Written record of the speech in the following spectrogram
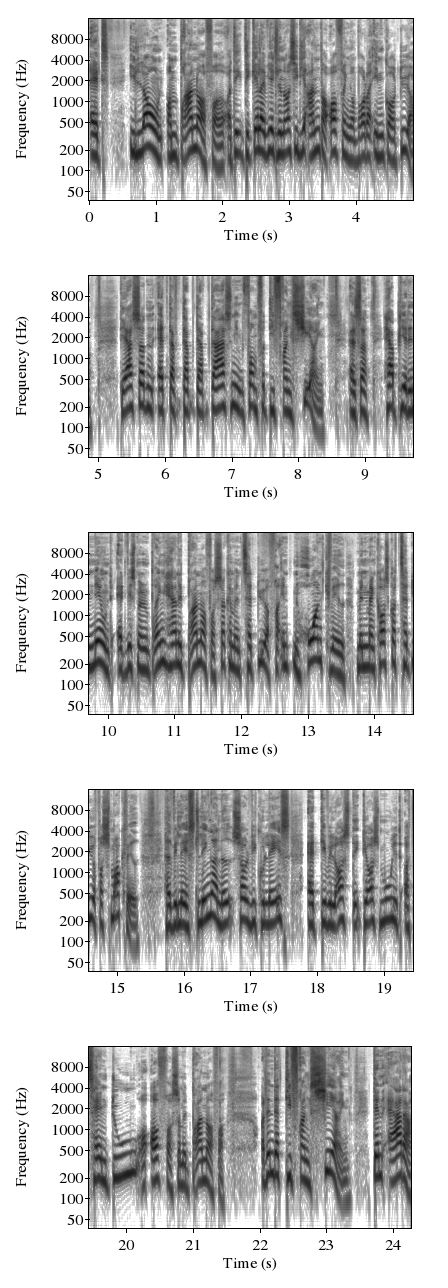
at i loven om brandofferet, og det, det gælder i virkeligheden også i de andre offringer, hvor der indgår dyr, det er sådan, at der, der, der, der er sådan en form for differentiering. Altså, her bliver det nævnt, at hvis man vil bringe herren et brandoffer, så kan man tage dyr fra enten hornkvæd, men man kan også godt tage dyr fra småkvæd. Havde vi læst længere ned, så ville vi kunne læse, at det, vil også, det, det er også muligt at tage en due og ofre som et brandoffer. Og den der differentiering, den er der,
